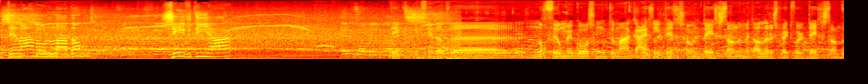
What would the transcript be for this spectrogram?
Zelano Ladan, 17 jaar. Ik, ik vind dat we nog veel meer goals moeten maken eigenlijk tegen zo'n tegenstander. Met alle respect voor de tegenstander.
